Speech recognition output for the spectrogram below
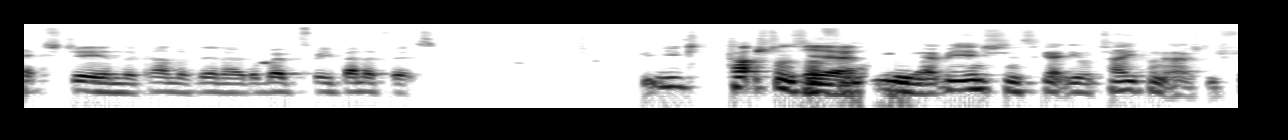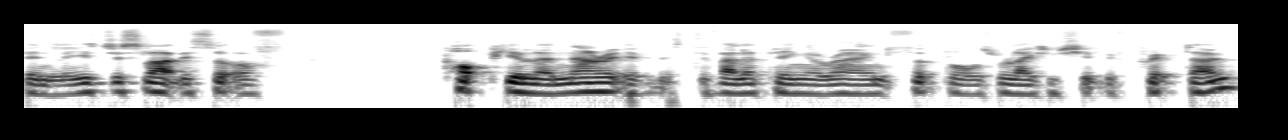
XG and the kind of you know the Web three benefits. You touched on something. Yeah. It'd be interesting to get your take on it. Actually, Finley, it's just like this sort of popular narrative that's developing around football's relationship with crypto.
